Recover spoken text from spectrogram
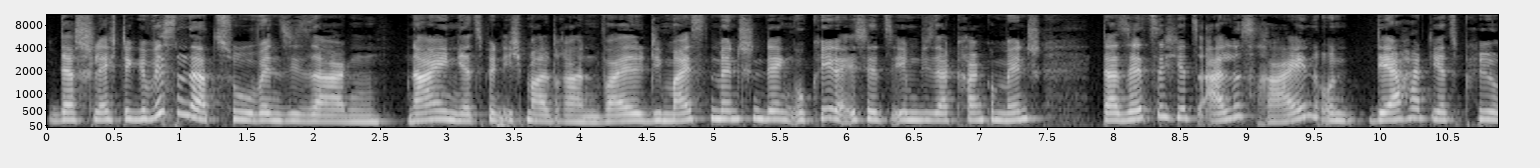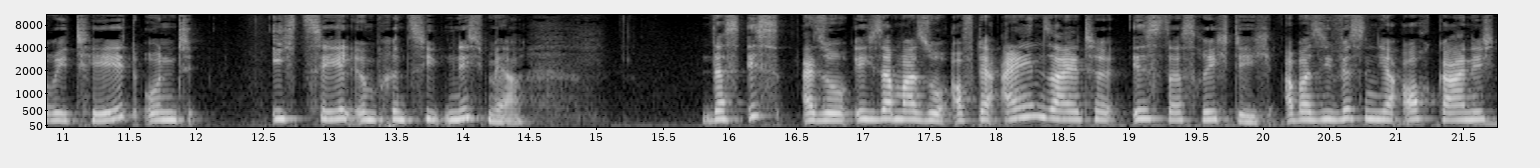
das schlechte Gewissen dazu, wenn Sie sagen, nein, jetzt bin ich mal dran. Weil die meisten Menschen denken, okay, da ist jetzt eben dieser kranke Mensch, da setze ich jetzt alles rein und der hat jetzt Priorität und ich zähle im Prinzip nicht mehr das ist, also ich sag mal so, auf der einen Seite ist das richtig, aber sie wissen ja auch gar nicht,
